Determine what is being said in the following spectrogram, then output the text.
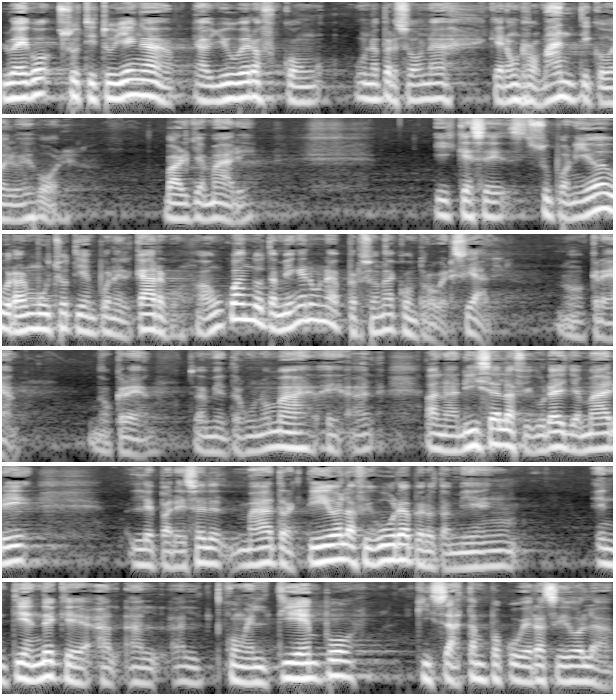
Luego sustituyen a, a con una persona que era un romántico del béisbol, Bart Yamari y que se suponía durar mucho tiempo en el cargo, aun cuando también era una persona controversial, no crean, no crean. O sea, mientras uno más eh, analiza la figura de Yamari, le parece más atractiva la figura, pero también entiende que con el tiempo quizás tampoco hubiera sido la,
